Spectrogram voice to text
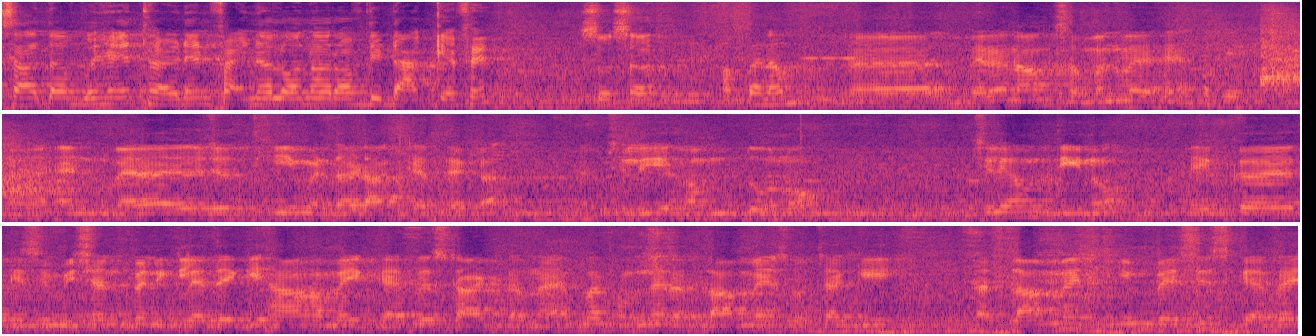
साथ अब है third and final owner of the dark cafe so sir आपका नाम? uh, मेरा नाम समन्वय है। एंड Okay. uh, मेरा जो थीम है द डार्क कैफ़े का एक्चुअली हम दोनों एक्चुअली हम तीनों एक किसी मिशन पे निकले थे कि हाँ हमें एक कैफ़े स्टार्ट करना है पर हमने रतलाम में सोचा कि रतलाम में थीम बेसिस कैफ़े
